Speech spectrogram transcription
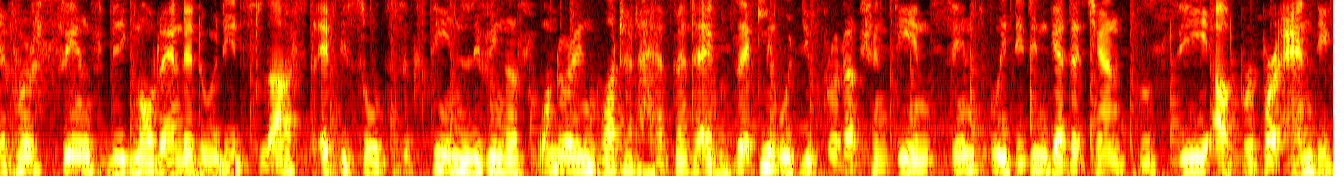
Ever since Big Mouth ended with its last episode 16 leaving us wondering what had happened exactly with the production team since we didn't get a chance to see a proper ending.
